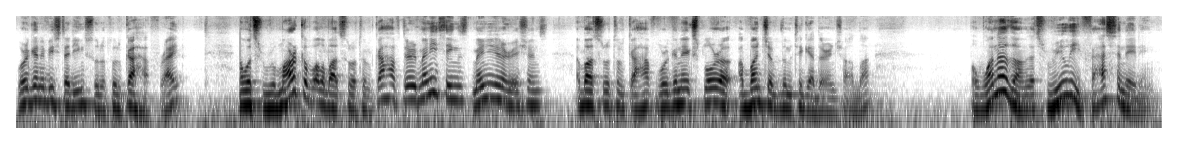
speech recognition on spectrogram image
We're going to be studying Surah Al-Kahf, right? And what's remarkable about Surah Al-Kahf, there are many things, many narrations about Surah Al-Kahf. We're going to explore a, a bunch of them together, inshallah. But one of them that's really fascinating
